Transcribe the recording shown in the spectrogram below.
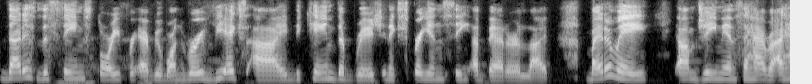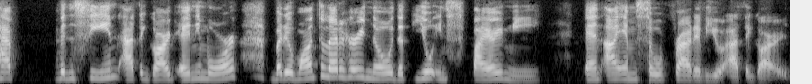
that is the same story for everyone where VXI became the bridge in experiencing a better life. By the way, um, Jamie and Sahara, I have been seen at the guard anymore, but I want to let her know that you inspire me and I am so proud of you at the guard.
